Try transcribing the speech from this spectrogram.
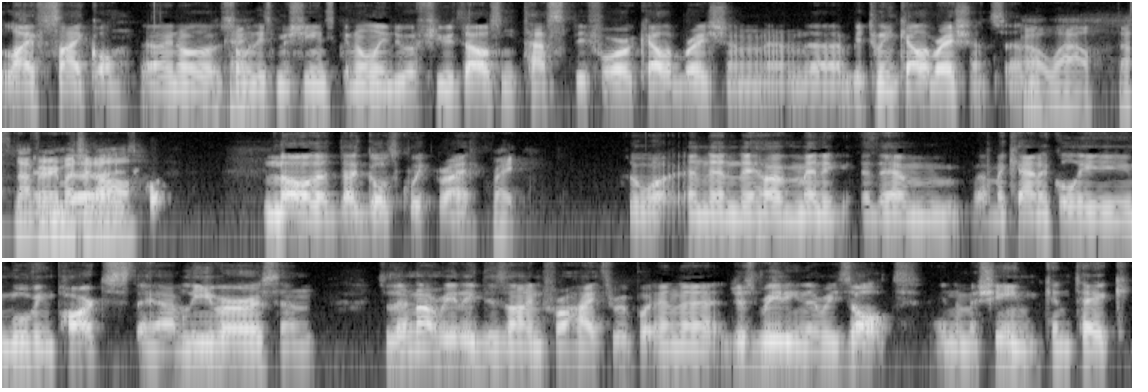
life cycle. Uh, you know, some of these machines can only do a few thousand tests before calibration and uh, between calibrations. And, Oh, wow. That's not very and, much at uh, all. No, that that goes quick, right? Right. So what? And then they have many. They have mechanically moving parts. They have levers, and so they're not really designed for high throughput. And uh, just reading the result in the machine can take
